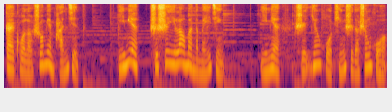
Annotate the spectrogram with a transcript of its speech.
概括了双面盘锦：一面是诗意浪漫的美景，一面是烟火平时的生活。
